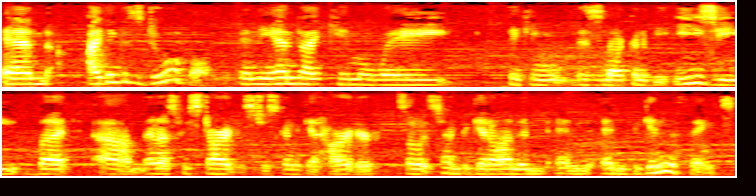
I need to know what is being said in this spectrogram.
And I think it's doable. In the end, I came away thinking this is not going to be easy, but um, unless we start, it's just going to get harder. So it's time to get on and, and, and begin with things.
